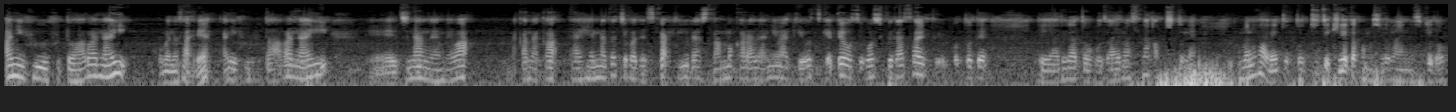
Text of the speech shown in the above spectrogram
兄夫婦と会わない、ごめんなさいね、兄夫婦と会わない、えー、次男の嫁はなかなか大変な立場ですが、日暮さんも体には気をつけてお過ごしくださいということで、えー、ありがとうございます。なんかちょっとね、ごめんなさいね、ちょっとちょっと切れたかもしれないんですけど、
